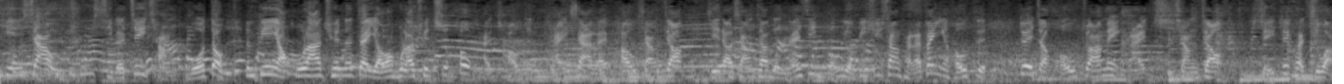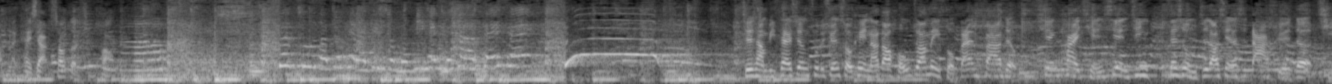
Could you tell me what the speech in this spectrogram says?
天下午出席了这场活动，那边摇呼啦圈呢，在摇完呼啦圈之后，还朝着台下来抛香蕉，接到香蕉的男性朋友必须上台来扮演猴子，对着猴抓妹来吃香蕉，谁最快吃完？我们来看一下稍早的情况。这场比赛胜出的选手可以拿到猴抓妹所颁发的五千块钱现金。但是我们知道现在是大学的期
